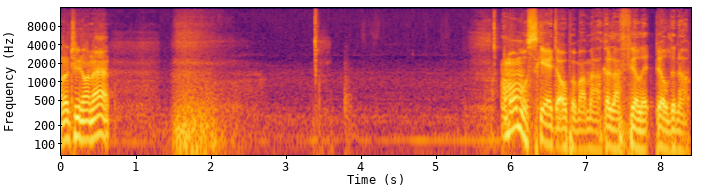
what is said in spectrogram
Auto tune on that. I'm almost scared to open my mouth because I feel it building up.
